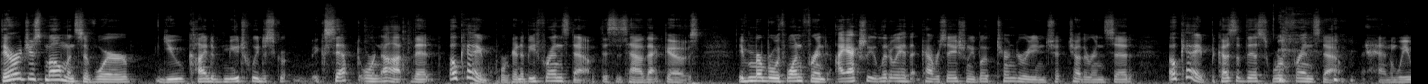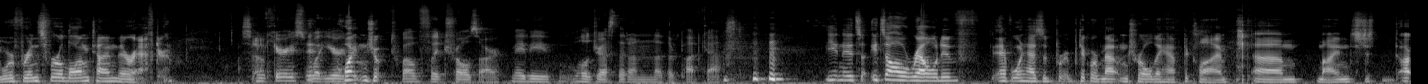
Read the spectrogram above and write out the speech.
there are just moments of where you kind of mutually disc- accept or not that, okay, we're going to be friends now. This is how that goes. Even remember with one friend, I actually literally had that conversation. We both turned to each other and said, okay, because of this, we're friends now. and we were friends for a long time thereafter. So, I'm curious what your quite enjoy- 12 foot trolls are. Maybe we'll address that on another podcast. you know, it's it's all relative. Everyone has a particular mountain troll they have to climb. Um, mine's just uh,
